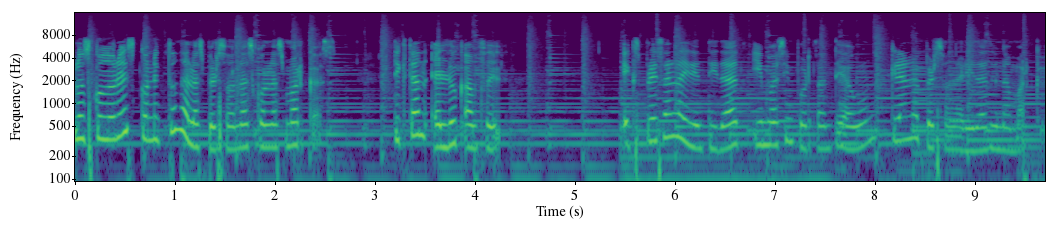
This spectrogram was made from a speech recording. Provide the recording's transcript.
Los colores conectan a las personas con las marcas, dictan el look and feel, expresan la identidad y, más importante aún, crean la personalidad de una marca.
